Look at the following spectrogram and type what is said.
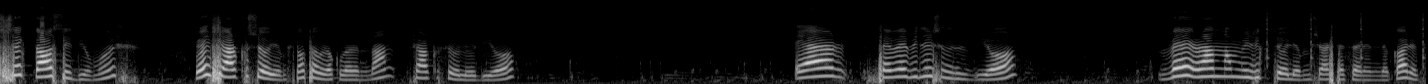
çiçek dans ediyormuş. Ve şarkı söylüyormuş nota bloklarından. Şarkı söylüyor diyor. Eğer sevebilirsiniz diyor. Ve random müzik söylüyormuş her seferinde. Garip.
